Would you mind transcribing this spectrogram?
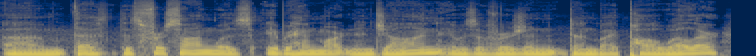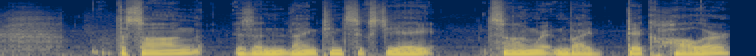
Um, the, this first song was Abraham Martin and John. It was a version done by Paul Weller. The song is a 1968 song written by Dick Holler.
